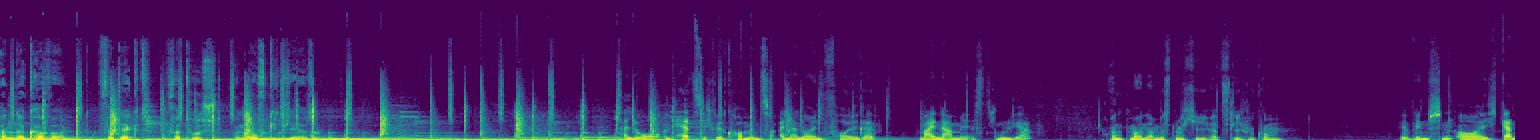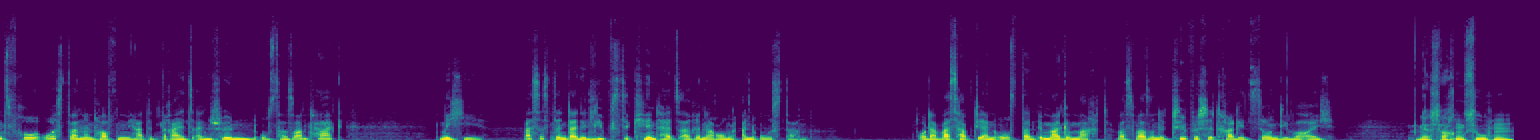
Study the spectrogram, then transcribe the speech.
Undercover. Verdeckt, vertuscht und aufgeklärt. Hallo und herzlich willkommen zu einer neuen Folge. Mein Name ist Julia. Und mein Name ist Michi. Herzlich willkommen. Wir wünschen euch ganz frohe Ostern und hoffen, ihr hattet bereits einen schönen Ostersonntag. Michi, was ist denn deine liebste Kindheitserinnerung an Ostern? Oder was habt ihr an Ostern immer gemacht? Was war so eine typische Tradition, die bei euch ja, Sachen suchen.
